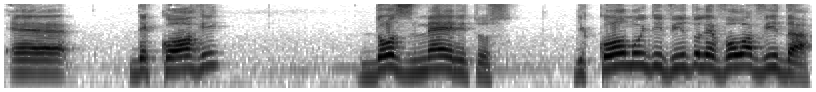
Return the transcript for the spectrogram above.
é, decorre dos méritos de como o indivíduo levou a vida.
